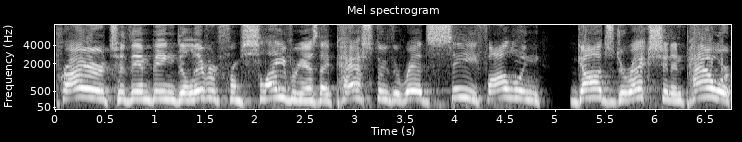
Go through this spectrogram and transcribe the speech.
Prior to them being delivered from slavery as they passed through the Red Sea, following God's direction and power,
